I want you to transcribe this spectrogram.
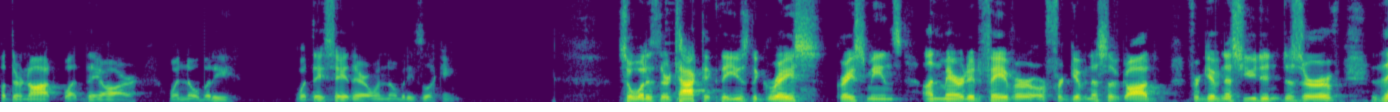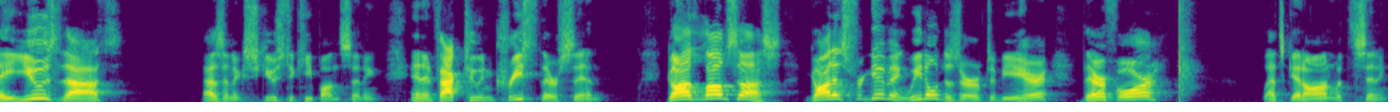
but they're not what they are when nobody, what they say they are when nobody's looking. So, what is their tactic? They use the grace. Grace means unmerited favor or forgiveness of God, forgiveness you didn't deserve. They use that as an excuse to keep on sinning. And in fact, to increase their sin. God loves us. God is forgiving. We don't deserve to be here. Therefore, let's get on with sinning.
